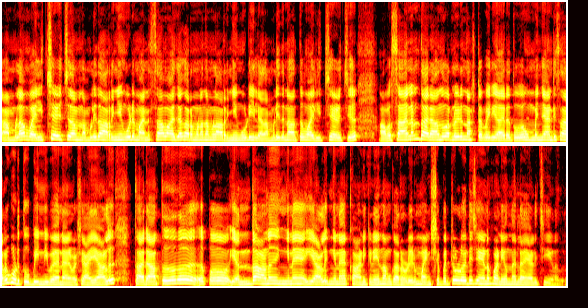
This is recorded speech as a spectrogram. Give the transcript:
നമ്മളെ വലിച്ചഴിച്ചതാണ് നമ്മളിത് അറിഞ്ഞും കൂടി മനസ്സാ വാച കർമ്മണം നമ്മൾ അറിഞ്ഞും കൂടിയില്ല. നമ്മൾ ഇതിനകത്ത് വലിച്ചഴിച്ച് അവസാനം തരാമെന്ന് പറഞ്ഞൊരു നഷ്ടപരിഹാര തുക ഉമ്മൻചാണ്ടി സാറ് കൊടുത്തു ബിന്നി ബേനാൻ പക്ഷേ അയാൾ തരാത്തത് ഇപ്പോൾ എന്താണ് ഇങ്ങനെ ഇയാൾ ഇങ്ങനെ കാണിക്കണേ നമുക്ക് അറിയുള്ളൂ ഒരു മനുഷ്യപ്പറ്റുള്ളവർ ചെയ്യുന്ന പണിയൊന്നല്ല അയാൾ ചെയ്യണത്.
